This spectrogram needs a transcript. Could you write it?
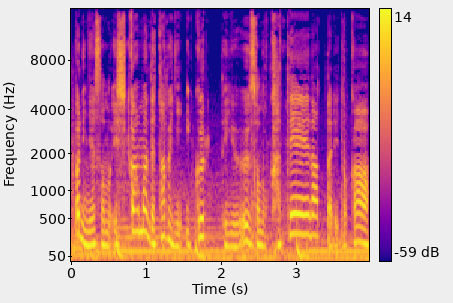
っぱりねその石川まで食べに行くっていうその過程だったりとか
